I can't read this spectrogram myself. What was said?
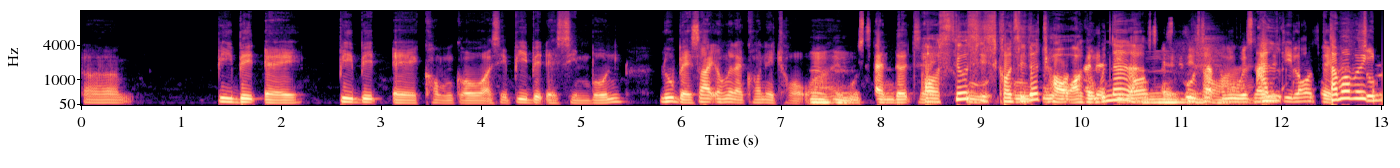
诶 B bit 嘅 B bit 嘅广告，还是 B bit 嘅新闻，你别使用嚟看嘅错话，嗯嗯有 standard 哦，still 是 consider 错话嘅本啦。有 standard law 嘅。但我会所以你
